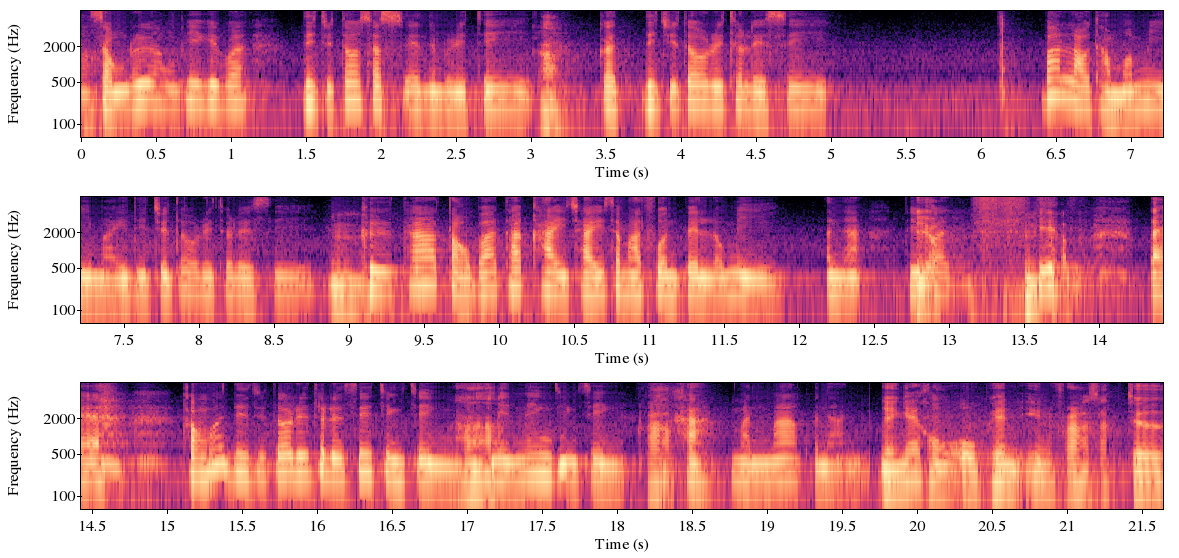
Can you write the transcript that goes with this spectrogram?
อ่าสองเรื่องพี่คิดว่าดิจิทัล sustainability ครับกับดิจิทัล literacy บ้านเราถามว่ามีไหมดิจิทัล literacy อืมคือถ้าตอบว่าถ้าใครใช้สมาร์ทโฟนเป็นแล้วมี อันเนี้ยพี่เพียบว่าเพียบ แต่คำว่าดิจิทัล l ิ t เ r ซีจริงฮะๆมินนิ่งจริงครับๆค่ะ มันมากกว่านั้น ในแง่ของ Open Infrastructure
